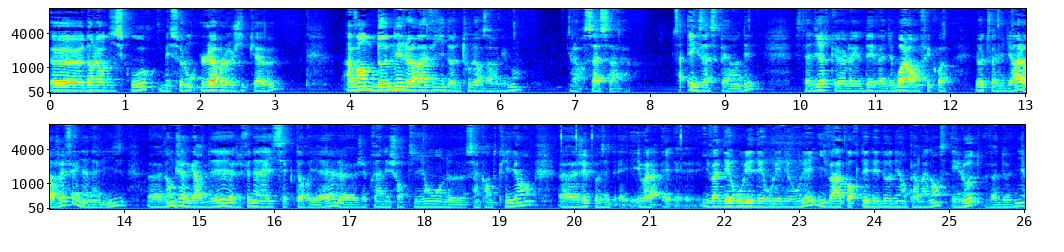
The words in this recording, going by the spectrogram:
euh, dans leur discours, mais selon leur logique à eux. Avant de donner leur avis, ils donnent tous leurs arguments. Alors ça, ça, ça exaspère un D. C'est-à-dire que le D va dire, bon alors on fait quoi? L'autre va lui dire, alors j'ai fait une analyse, euh, donc j'ai regardé, j'ai fait une analyse sectorielle, euh, j'ai pris un échantillon de 50 clients, euh, j'ai posé, et, voilà, il va dérouler, dérouler, dérouler, il va apporter des données en permanence, et l'autre va devenir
